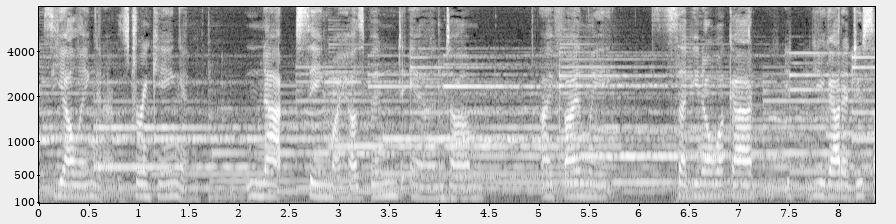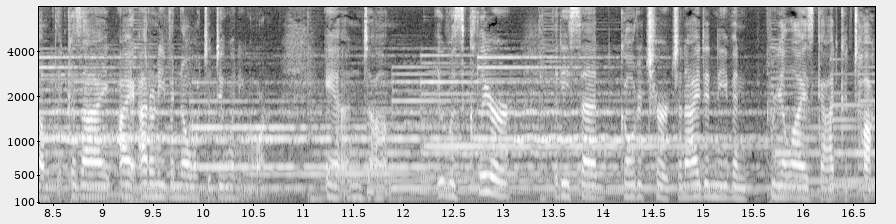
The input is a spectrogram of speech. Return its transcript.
was yelling and I was drinking and not seeing my husband. And um, I finally said, you know what, God, you, you got to do something because I, I, I, don't even know what to do anymore. And um, it was clear that He said, go to church. And I didn't even realize God could talk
